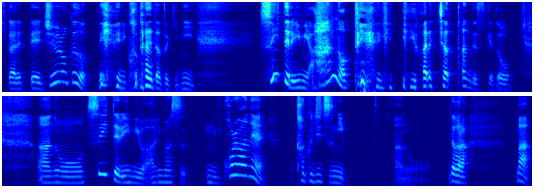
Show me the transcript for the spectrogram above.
聞かれて16度っていうふうに答えた時についてる意味あんのっていうふうに言われちゃったんですけどあのついてる意味はあります。うん、これはね確実にあのだからまあ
